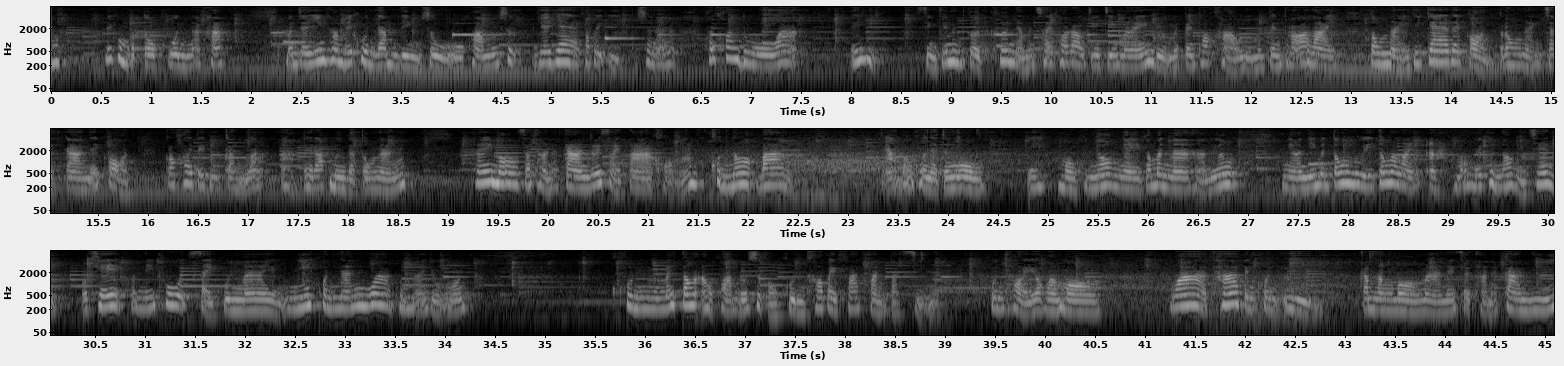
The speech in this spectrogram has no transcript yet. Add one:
ไม่คุ้มกับตัวคุณนะคะ มันจะยิ่งทำให้คุณดำดิ่งสู่ความรู้สึกแย่ๆเข้าไปอีก เพราะฉะนั้นค่อยๆดูว่าเอ้ยสิ่งที่มันเกิดขึ้นเนี่ยมันใช่เพราะเราจริงๆไหมหรือมันเป็นเพราะเขาหรือมันเป็นเพราะอะไร ตรงไหนที่แก้ได้ก่อน ตรงไหนจัดการได้ก่อน ก็ค่อยไปดูกันว่าอะไปรับมือกับตรงนั้น ให้มองสถานการณ์ด้วยสายตาของคนนอกบ้างอะบางคนอาจจะงงเอ๊ะมองคนนอกไงก็มันมาหาเรื่อง งานนี้มันต้องลุยต้องอะไรอะมองด้วยคนนอกอย่างเช่น โอเค คนนี้พูดใส่คุณมาอย่างนี้คนนั้นว่าคุณมาอย่างง้นคุณไม่ต้องเอาความรู้สึกของคุณเข้าไปฟาดฟันตัดสิน คุณถอยออกมามอง ว่าถ้าเป็นคนอื่นกำลังมองมาในสถานการณ์นี้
